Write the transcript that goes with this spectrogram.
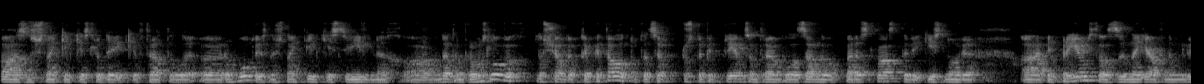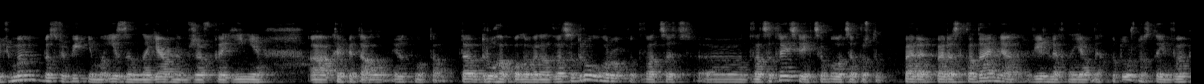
значна кількість людей, які втратили е, роботу, і значна кількість вільних да, там, промислових площадок капіталу. Тобто це просто підприємцям треба було заново перескласти в якісь нові підприємства з наявними людьми безробітними і з наявним вже в країні капіталом. І от ну там та друга половина 22-го року, 20, е, 23-й рік це було це просто перескладання вільних наявних потужностей в,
